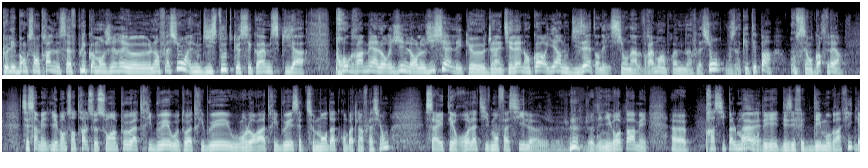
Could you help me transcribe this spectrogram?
Que les banques centrales ne savent plus comment gérer euh, l'inflation. Elles nous disent toutes que c'est quand même ce qui a programmé à l'origine leur logiciel et que Janet Yellen encore hier nous disait attendez, si on a vraiment un problème d'inflation, vous inquiétez pas, on sait encore faire. C'est ça, mais les banques centrales se sont un peu attribuées ou auto-attribuées, ou on leur a attribué cette, ce mandat de combattre l'inflation. Ça a été relativement facile, je, ne dénigre pas, mais euh, principalement ah pour des, des, effets démographiques.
